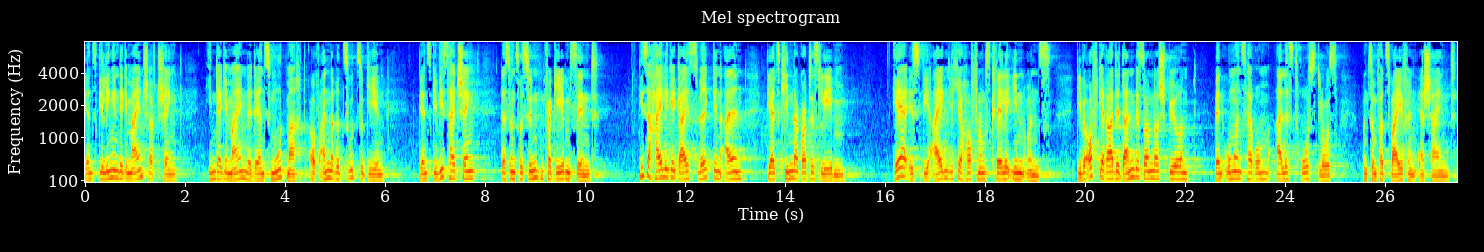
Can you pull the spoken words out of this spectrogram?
der uns gelingende Gemeinschaft schenkt, in der Gemeinde, der uns Mut macht, auf andere zuzugehen, der uns Gewissheit schenkt, dass unsere Sünden vergeben sind. Dieser Heilige Geist wirkt in allen, die als Kinder Gottes leben. Er ist die eigentliche Hoffnungsquelle in uns, die wir oft gerade dann besonders spüren, wenn um uns herum alles trostlos und zum Verzweifeln erscheint.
